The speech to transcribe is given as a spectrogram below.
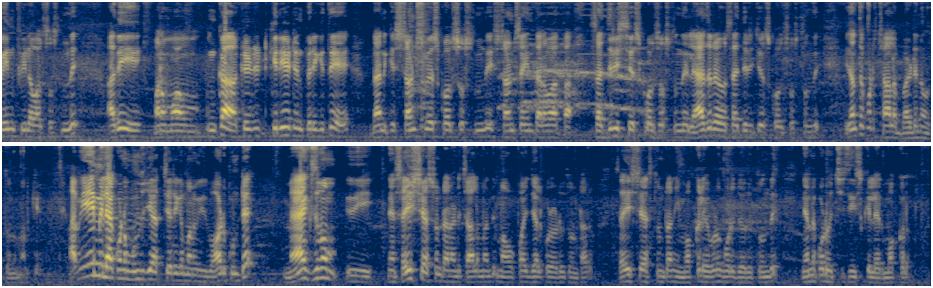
పెయిన్ ఫీల్ అవ్వాల్సి వస్తుంది. అది మనం ఇంకా క్రెడిట్ క్రియేటిన్ పెరిగితే దానికి స్టంట్స్ వేసుకోవాల్సి వస్తుంది. స్టంట్స్ అయిన తర్వాత సర్జరీస్ చేసుకోవాల్సి వస్తుంది. లేజర్ సర్జరీ చేసుకోవాల్సి వస్తుంది. ఇదంతా కూడా చాలా బర్డెన్ అవుతుంది మనకి. అవి ఏమీ లేకుండా ముందు జాగ్రత్తగా మనం ఇది వాడుకుంటే మ్యాక్సిమం ఇది నేను సజెస్ట్ చేస్తుంటానండి. చాలామంది మా ఉపాధ్యాయులు కూడా అడుగుతుంటారు. సజెస్ట్ చేస్తుంటాను. ఈ మొక్కలు ఇవ్వడం కూడా జరుగుతుంది. నిన్న కూడా వచ్చి తీసుకెళ్ళారు మొక్కలు.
